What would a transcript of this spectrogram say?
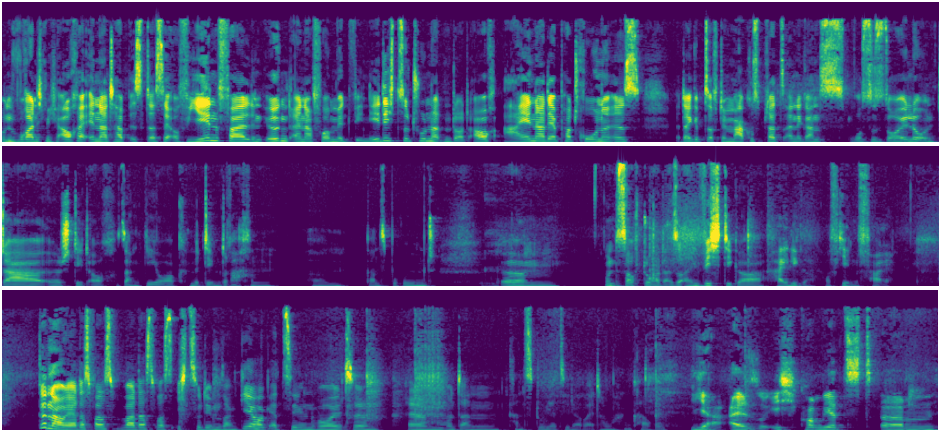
und woran ich mich auch erinnert habe, ist, dass er auf jeden Fall in irgendeiner Form mit Venedig zu tun hat und dort auch einer der Patrone ist. Da gibt es auf dem Markusplatz eine ganz große Säule und da äh, steht auch St. Georg mit dem Drachen. Ähm, ganz berühmt. Ähm, und ist auch dort also ein wichtiger Heiliger, auf jeden Fall. Genau, ja, das war das, was ich zu dem St. Georg erzählen wollte. Ähm, und dann kannst du jetzt wieder weitermachen, Caro. Ja, also ich komme jetzt ähm,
